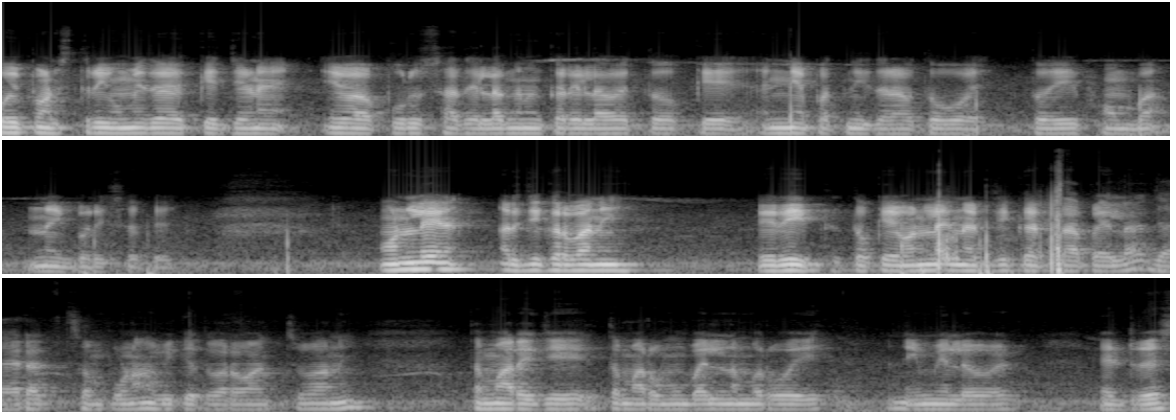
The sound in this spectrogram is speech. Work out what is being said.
કોઈ પણ સ્ત્રી ઉમેદવાર કે જેણે એવા પુરુષ સાથે લગ્ન કરેલા હોય તો કે અન્ય પત્ની ધરાવતો હોય, તો એ ફોર્મ નહીં ભરી શકે. ઓનલાઈન અરજી કરવાની રીત, તો કે ઓનલાઈન અરજી કરતાં પહેલાં જાહેરાત સંપૂર્ણ વિગતવાર વાંચવાની. તમારે જે, તમારો મોબાઈલ નંબર હોય, અને ઈમેલ હોય એડ્રેસ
